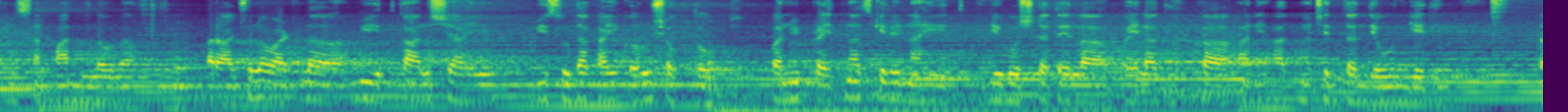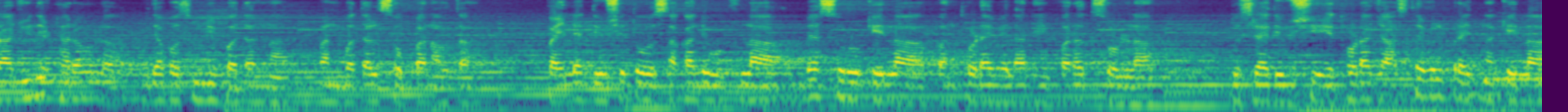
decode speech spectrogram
आणि सन्मान मिळवला. राजूला वाटलं मी इतका आलशी आहे मी सुद्धा काही करू शकतो पण मी प्रयत्नच केले नाहीत. ही गोष्ट त्याला पहिला धक्का आणि आत्मचिंतन देऊन गेली. राजूने ठरवलं उद्यापासून मी बदलणार पण बदल सोपा नव्हता. पहिल्या दिवशी तो सकाळी उठला अभ्यास सुरू केला पण थोड्या वेळाने परत सोडला. दुसऱ्या दिवशी थोडा जास्त वेळ प्रयत्न केला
